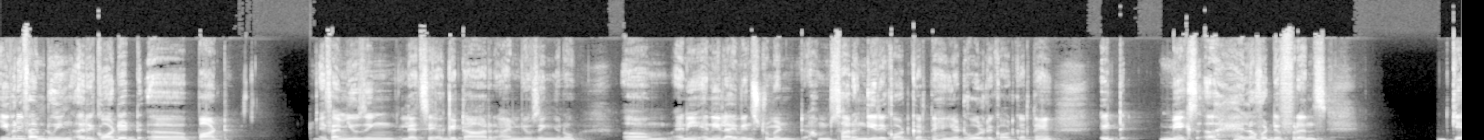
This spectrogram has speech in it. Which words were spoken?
even if i'm doing a recorded uh, part if i'm using let's say a guitar i'm using you know um, any any live instrument हम सारंगी रिकॉर्ड करते हैं या ढोल रिकॉर्ड करते हैं it makes a hell of a difference कि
